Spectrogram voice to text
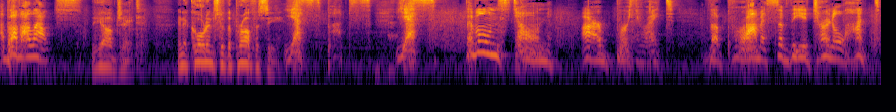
above all else. The object, in accordance with the prophecy. Yes, Pops. Yes, the Moonstone, our birthright, the promise of the eternal hunt,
